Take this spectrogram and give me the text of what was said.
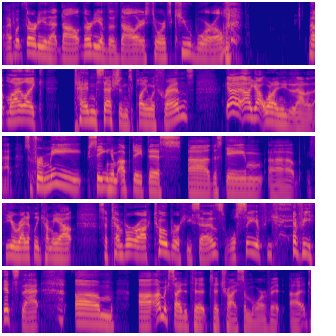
I put 30 of that dollar, 30 of those dollars towards Cube World. but my like 10 sessions playing with friends yeah i got what i needed out of that so for me seeing him update this uh, this game uh, theoretically coming out september or october he says we'll see if he if he hits that um, uh, i'm excited to to try some more of it uh, it,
